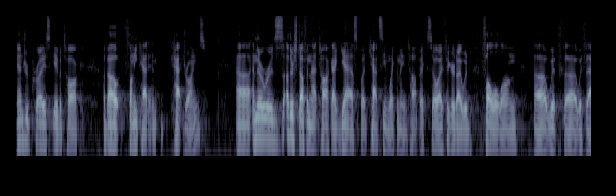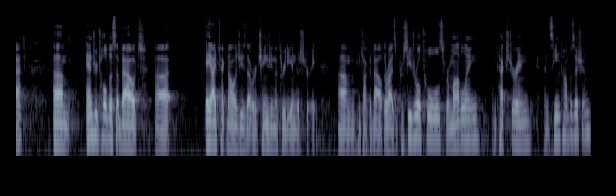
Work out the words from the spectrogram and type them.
Andrew Price gave a talk about funny cat, cat drawings. Uh, and there was other stuff in that talk, I guess, but cats seemed like the main topic, so I figured I would follow along uh, with, uh, with that. Um, Andrew told us about uh, AI technologies that were changing the 3D industry. Um, he talked about the rise of procedural tools for modeling and texturing and scene composition.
